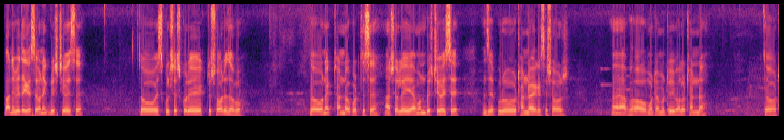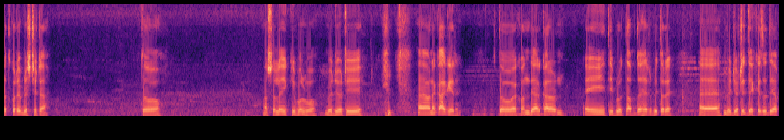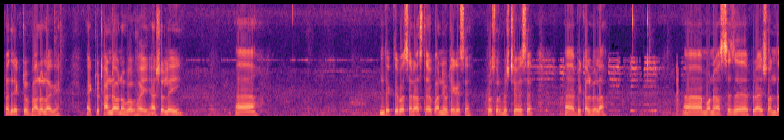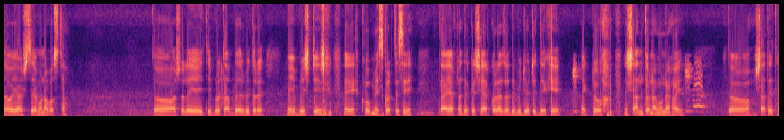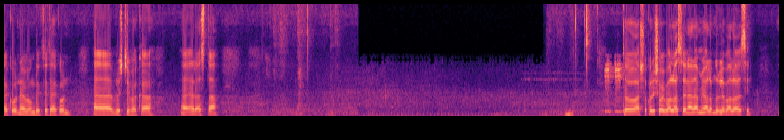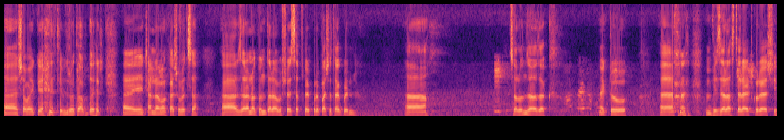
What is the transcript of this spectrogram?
পানি বেঁধে গেছে, অনেক বৃষ্টি হয়েছে। তো স্কুল শেষ করে একটু শহরে যাব। তো অনেক ঠান্ডাও পড়তেছে। আসলে এমন বৃষ্টি হয়েছে যে পুরো ঠান্ডা হয়ে গেছে শহর। আবহাওয়াও মোটামুটি ভালো ঠান্ডা। তো হঠাৎ করে বৃষ্টিটা। তো আসলে কি বলব, ভিডিওটি অনেক আগের। তো এখন দেওয়ার কারণ এই তীব্র তাপদাহের ভিতরে ভিডিওটি দেখে যদি আপনাদের একটু ভালো লাগে, একটু ঠান্ডা অনুভব হয়, আসলেই দেখতে পাচ্ছেন রাস্তায় পানি উঠে গেছে, প্রচুর বৃষ্টি হয়েছে বিকালবেলা। মনে হচ্ছে যে প্রায় সন্ধ্যা হয়ে আসছে এমন অবস্থা। তো আসলে এই তীব্র তাপদাহের ভিতরে এই বৃষ্টির খুব মিস করতেছি। তাই আপনাদেরকে শেয়ার করা যদি ভিডিওটি দেখে একটু সান্ত্বনা মনে হয়। তো সাথেই থাকুন এবং দেখতে থাকুন বৃষ্টি পাখা রাস্তা। তো আশা করি সবাই ভালো আছেন আর আমি আলহামদুলিল্লাহ ভালো আছি। সবাইকে তীব্র তাপদাহের আহ, এই ঠান্ডা মাখা শুভেচ্ছা। আর যারা নতুন, তারা অবশ্যই সাবস্ক্রাইব করে পাশে থাকবেন। চলুন যাওয়া যাক। একটু ভিজা রাস্তায় রাইড করে আসি।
